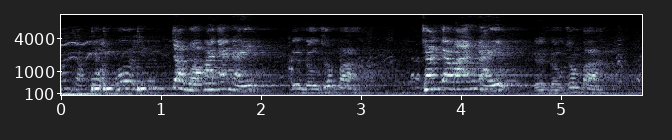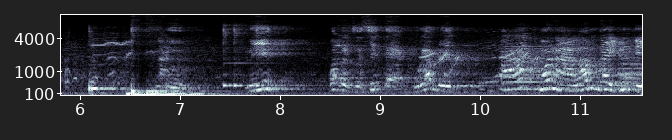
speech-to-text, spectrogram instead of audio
มันจะปวดโอ้ยเจ้าบอกมาจากไหน เดินดงช่องปลาฉันจะมาไหน เดินดงช่องปลาเออหนี่ว่าเป็นจะซิแตกกูรับเลยปาดหัวหน้าล้ำได้ยุติ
